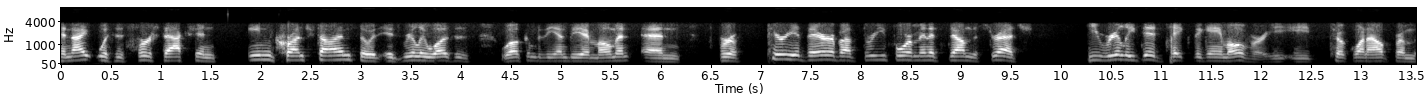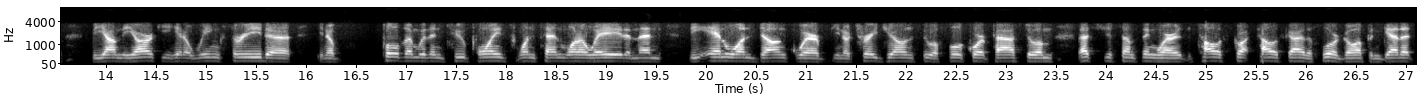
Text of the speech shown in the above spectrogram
Tonight was his first action in crunch time, so it, it really was his welcome to the NBA moment. And for a period there, about three, four minutes down the stretch, he really did take the game over. He, he took one out from beyond the arc. He hit a wing three to, you know, pull them within two points, 110, 108, and then the and one dunk where you know Tre Jones threw a full court pass to him. That's just something where the tallest tallest guy on the floor go up and get it.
